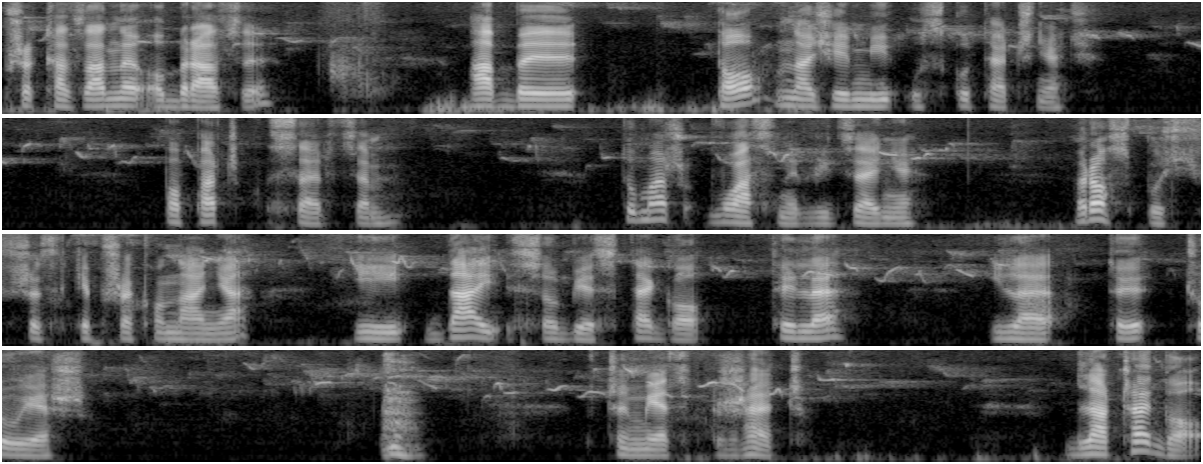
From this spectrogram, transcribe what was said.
przekazane obrazy, aby to na ziemi uskuteczniać. Popatrz sercem. Tu masz własne widzenie. Rozpuść wszystkie przekonania i daj sobie z tego tyle, ile ty czujesz w czym jest rzecz. Dlaczego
